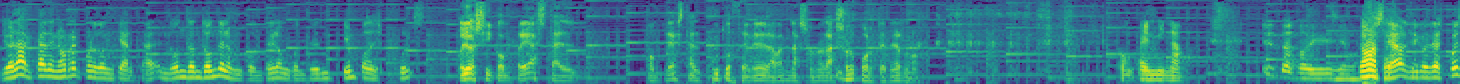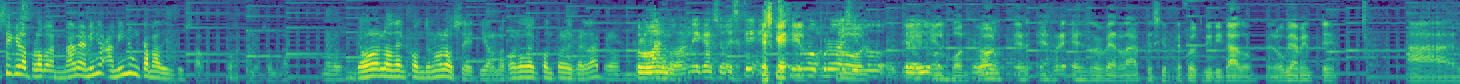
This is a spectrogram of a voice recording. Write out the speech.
Yo el arcade no recuerdo en qué arcade, dónde, dónde lo encontré, lo encontré un tiempo después. Oye, si compré hasta el, compré hasta el puto CD de la banda sonora solo por tenerlo. con Kain Now. Está jodidísimo. No, o sea, os digo, después sí que lo proban. A mí, a mí nunca me ha disgustado. No lo- yo lo del control no lo sé, tío. A lo mejor lo del control es verdad, pero. Probando, hazme caso. Es que, Es que si el no lo pruebas y control, no te lo digo. el control Pero es, es re- es verdad que siempre fue criticado, pero obviamente al,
